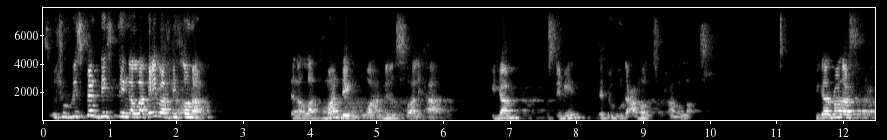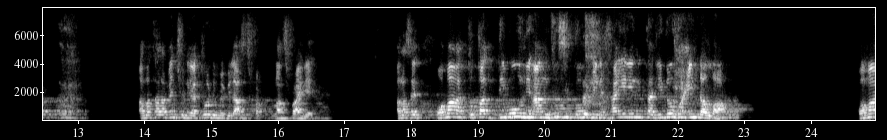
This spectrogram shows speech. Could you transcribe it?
So we should respect this thing. Allah gave us this honor. Then Allah commanding wa amil salihat. Become Muslimin, they do good amal. Subhanallah. Because brothers, Allah Ta'ala mentioned, I told you maybe last last Friday. Allah said, وَمَا تُقَدِّمُوا لِأَنفُسِكُم مِّنْ خَيْرٍ تَجِدُوهُ عِندَ اللَّهِ وَمَا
